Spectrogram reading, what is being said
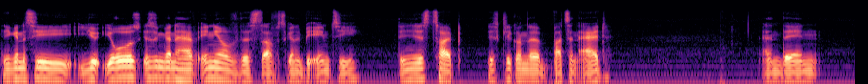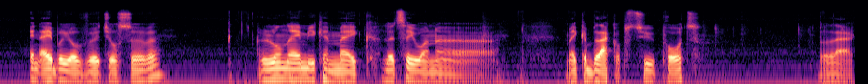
You're gonna see yours isn't gonna have any of this stuff it's gonna be empty. Then you just type just click on the button add and then enable your virtual server. Rule name you can make let's say you wanna make a Black Ops 2 port. Black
